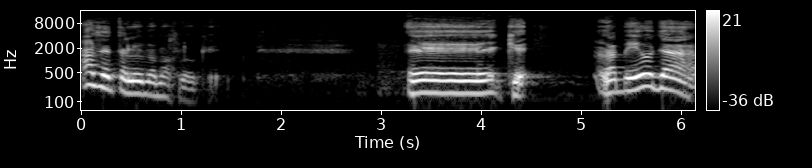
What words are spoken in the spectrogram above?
אז זה תלוי במחלוקת. אה, כן. רבי יהודה,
